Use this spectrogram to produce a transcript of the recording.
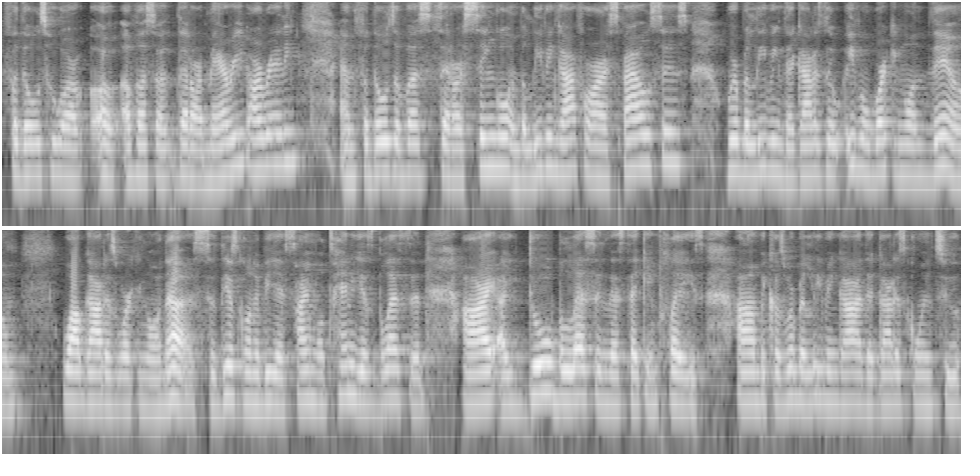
for those who are of, of us are, that are married already, and for those of us that are single and believing God for our spouses, we're believing that God is even working on them while God is working on us. So there's going to be a simultaneous blessing, all right, a dual blessing that's taking place um, because we're believing God that God is going to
